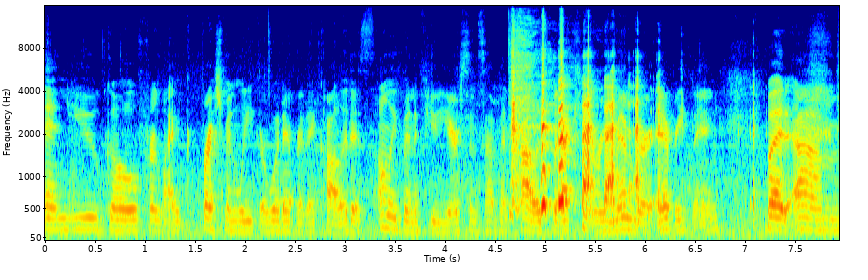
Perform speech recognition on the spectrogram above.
and you go for like freshman week or whatever they call it. It's only been a few years since I've been to college, but I can't remember everything. But um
